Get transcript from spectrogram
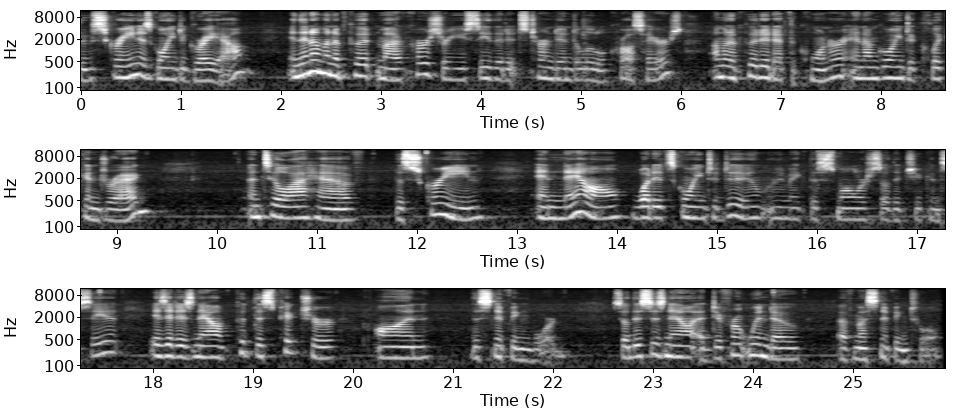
The screen is going to gray out and then I'm going to put my cursor, you see that it's turned into little crosshairs. I'm going to put it at the corner and I'm going to click and drag until I have the screen and now what it's going to do, let me make this smaller so that you can see it, is it has now put this picture on the snipping board. So this is now a different window of my snipping tool.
